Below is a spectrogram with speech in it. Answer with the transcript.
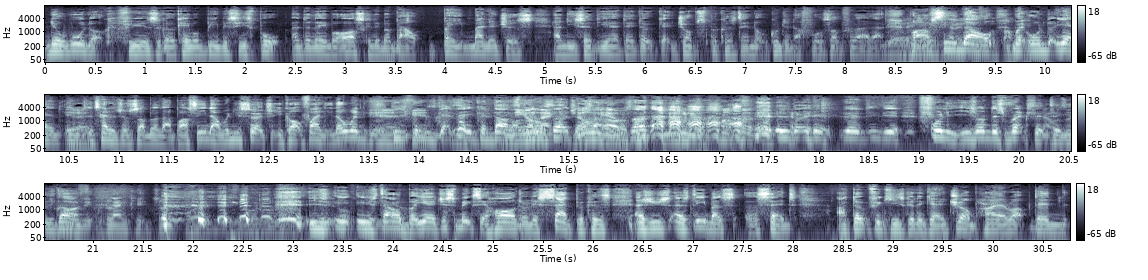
Neil Warnock a few years ago came on BBC Sport and they were asking him about BAME managers and he said yeah they don't get jobs because they're not good enough or something like that. Yeah, but I've seen now or something. when, or, yeah, Yeah. intelligence or something like that. But I see now when you search it, you can't find it. You know when Yeah. these things get taken down, I'm going to search it. like, nail. it's like- He's not- the- the- fully, he's on this Brexit thing. He's down. Blanket job, boy. You know what I mean? He's, he, he's down, but yeah, it just makes it harder, and it's sad because, as you as Dimas said, I don't think he's going to get a job higher up than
